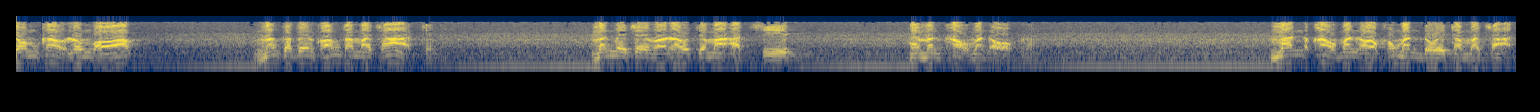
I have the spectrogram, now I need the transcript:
ลมเข้าลมออก มันก็เป็นของธรรมชาติใช่ไหมมันไม่ใช่ว่าเราจะมาอัดฉีดให้มันเข้ามันออกนะมันเข้ามันออกของมันโดยธรรมชาติ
